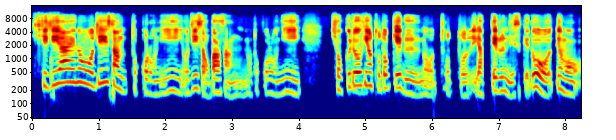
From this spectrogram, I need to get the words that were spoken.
知り合いのおじいさんのところにおじいさんおばあさんのところに食料品を届けるのをちょっとやってるんですけどでも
